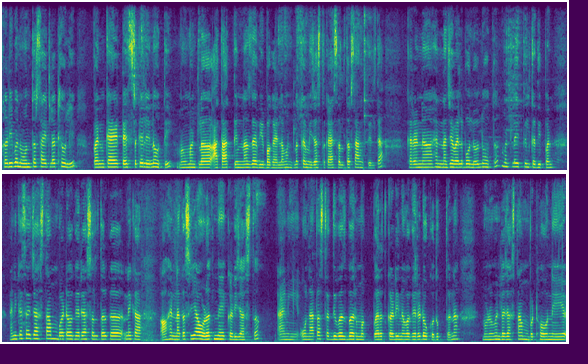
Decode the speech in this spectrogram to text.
कढी बनवून तर साईडला ठेवली पण काय टेस्ट केली नव्हती. मग म्हटलं आता आत्तींनाच द्यावी बघायला म्हटलं कमी जास्त काय असेल तर सांगतील त्या. कारण ह्यांना जेवायला बोलवलं होतं म्हटलं येतील कधी पण. आणि कसं आहे, जास्त आंबट वगैरे असेल तर क नाही का ह्यांना तसंही आवडत नाही कढी जास्त. आणि उन्हात असतात दिवसभर मग परत कढीनं वगैरे डोकं दुखतं ना. म्हणून म्हटलं जास्त आंबट होऊ नये.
